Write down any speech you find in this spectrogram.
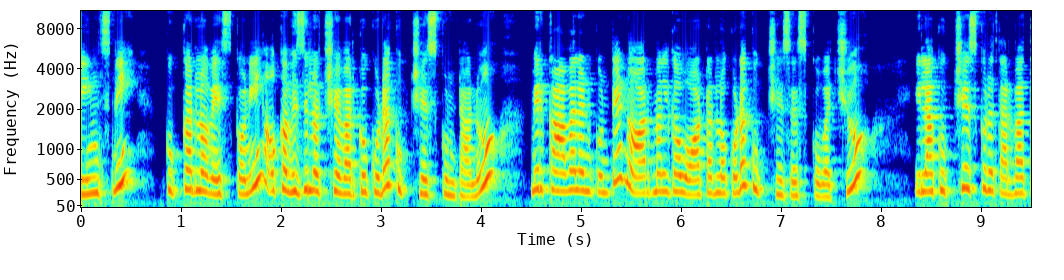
బీన్స్ని కుక్కర్లో వేసుకొని ఒక విజిల్ వచ్చే వరకు కూడా కుక్ చేసుకుంటాను. మీరు కావాలనుకుంటే నార్మల్గా వాటర్లో కూడా కుక్ చేసేసుకోవచ్చు. ఇలా కుక్ చేసుకున్న తర్వాత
